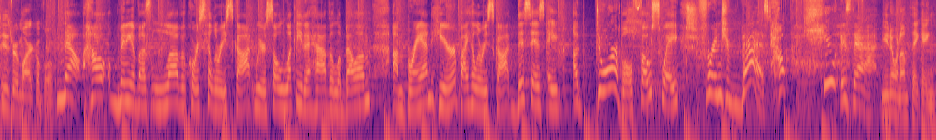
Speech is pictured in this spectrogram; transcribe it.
She's remarkable. Now, how many of us love, of course, Hillary Scott. We are so lucky to have the Labellum um, brand here by Hillary Scott. This is a adorable faux suede fringe vest. How cute is that? You know what I'm thinking?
